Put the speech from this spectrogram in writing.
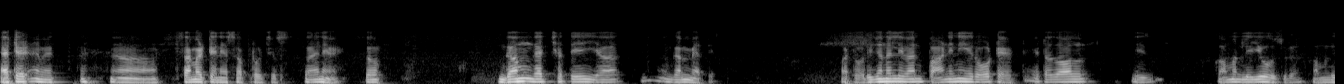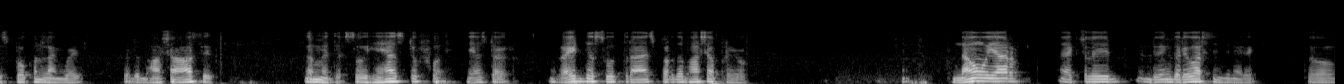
At a, I mean, uh, simultaneous approaches. So anyway, so गम गच्छति या गम्यते। But originally when Panini rotate it is all is commonly used commonly spoken language यद् भाषा आसीत् गम्यते so he has to he has to write the sutra as per the भाषा प्रयोग now we are actually the reverse engineering so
